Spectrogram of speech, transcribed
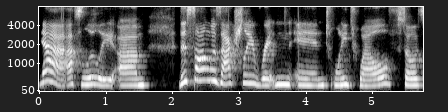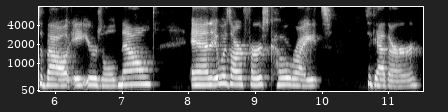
Yeah, absolutely. Um, this song was actually written in 2012, so it's about eight years old now, and it was our first co-write together.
